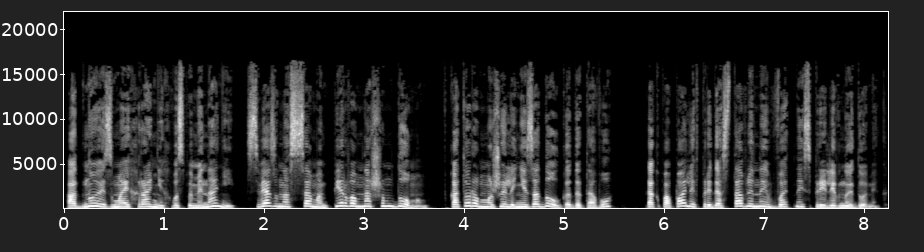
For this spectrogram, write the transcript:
Одно из моих ранних воспоминаний связано с самым первым нашим домом, в котором мы жили незадолго до того, как попали в предоставленный в Этнейс приливной домик.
